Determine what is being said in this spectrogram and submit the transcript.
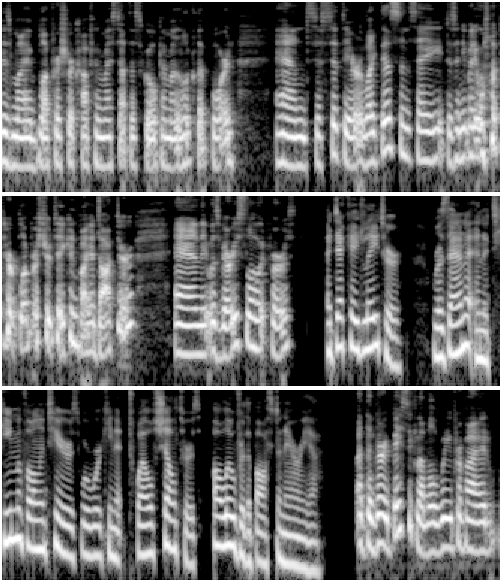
with my blood pressure cuff and my stethoscope and my little clipboard and just sit there like this and say, Does anybody want their blood pressure taken by a doctor? And it was very slow at first. A decade later, Roseanna and a team of volunteers were working at 12 shelters all over the Boston area. At the very basic level, we provide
